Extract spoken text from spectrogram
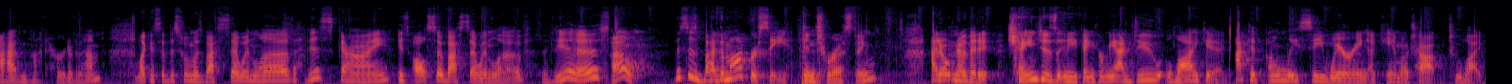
I have not heard of them. Like I said, this one was by Sew in Love. This guy is also by Sew in Love. This, oh, this is by Democracy. Interesting. I don't know that it changes anything for me. I do like it. I could only see wearing a camo top to like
